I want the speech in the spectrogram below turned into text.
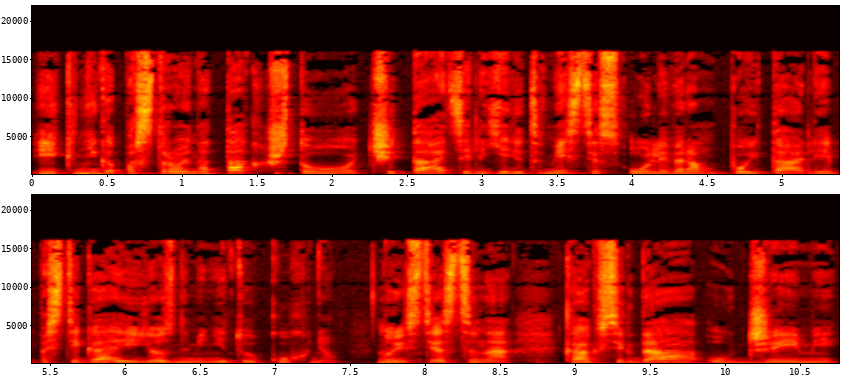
И книга построена так, что читатель едет вместе с Оливером по Италии, постигая ее знаменитую кухню. Ну, естественно, как всегда, у Джейми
